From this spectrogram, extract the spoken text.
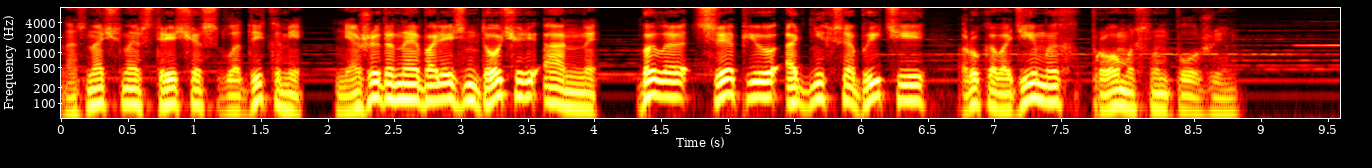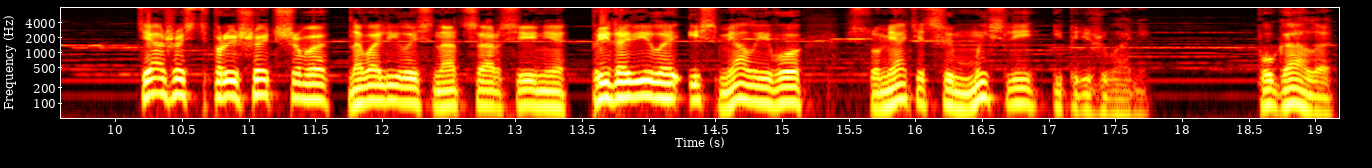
назначенная встреча с владыками, неожиданная болезнь дочери Анны, было цепью одних событий, руководимых промыслом Божиим. Тяжесть происшедшего навалилась на отца Арсения, придавила и смяла его в сумятице мыслей и переживаний. Пугала,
